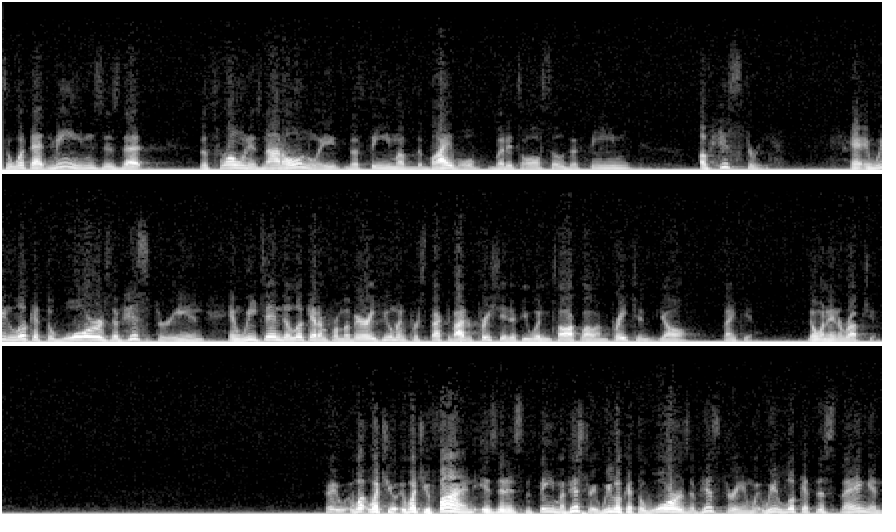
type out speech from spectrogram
So what that means is that the throne is not only the theme of the Bible, but it's also the theme of history. And we look at the wars of history, and, and we tend to look at them from a very human perspective. I'd appreciate it if you wouldn't talk while I'm preaching, y'all. Thank you. Don't want to interrupt you. What, what, you, what you find is that it's the theme of history. We look at the wars of history, and we, we look at this thing, and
